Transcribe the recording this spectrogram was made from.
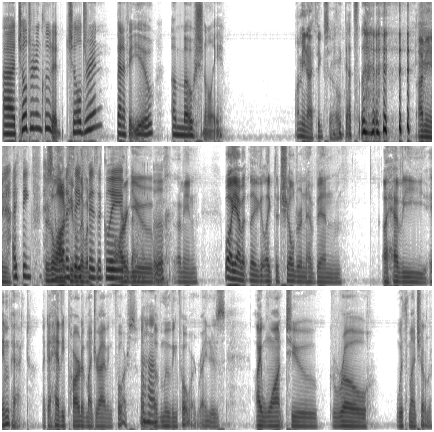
Uh, children included. Children benefit you emotionally. I mean, I think so. I think that's. I mean, I think There's a lot of people that would physically but argue. like, but. I mean, well, yeah, but they, like the children have been a heavy impact, like a heavy part of my driving force of, Uh-huh. of moving forward. Right? Is I want to grow with my children,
